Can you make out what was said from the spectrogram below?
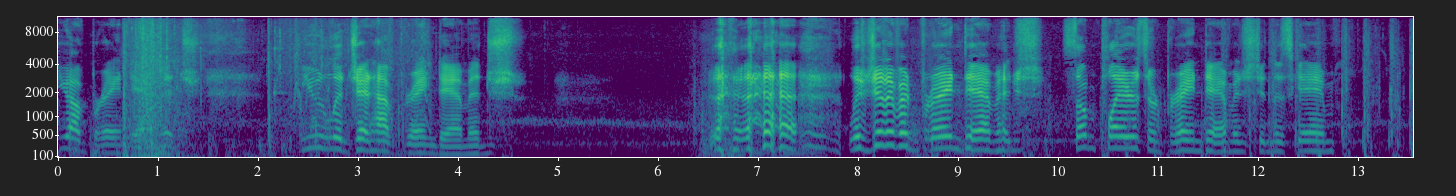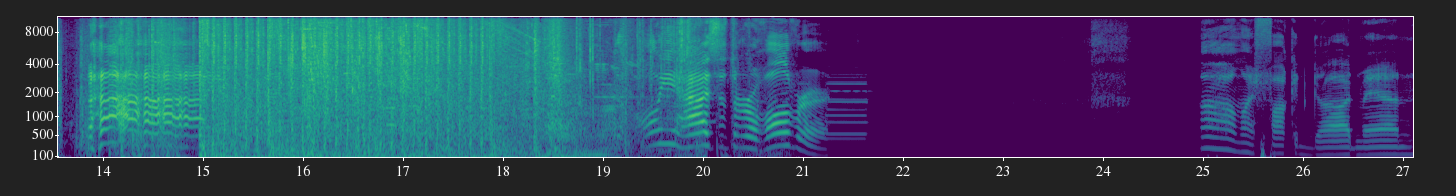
you have brain damage. You legit have brain damage. Legitimate brain damage. Some players are brain damaged in this game. All he has is the revolver. Oh my fucking god, man.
